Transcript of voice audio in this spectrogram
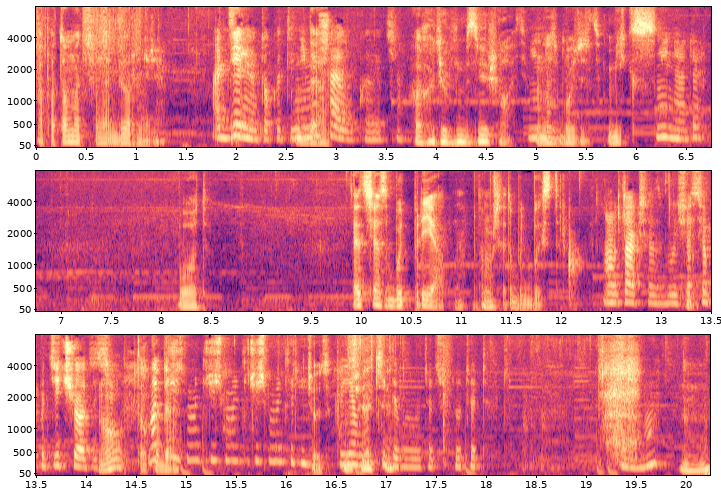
а потом это все на бернере. Отдельно только ты не Да. мешай луковицу. А хочу смешать. Не У нас надо. будет микс. Не надо. Вот. Это сейчас будет приятно, потому что это будет быстро. А вот так сейчас будет. Сейчас все потечет. Ну, только смотри, да. смотри, смотри, смотри. Чё это Я выкидываю вот отсюда вот это. вот. Ну,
